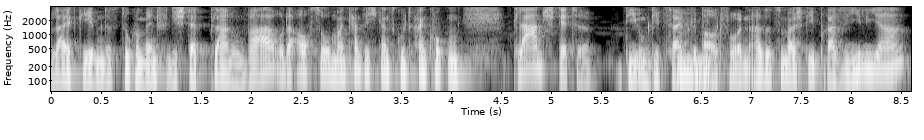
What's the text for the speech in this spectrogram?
leitgebendes Dokument für die Städtplanung war. Oder auch so, man kann sich ganz gut angucken, Planstädte, die um die Zeit mhm. gebaut wurden. Also zum Beispiel Brasilia.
